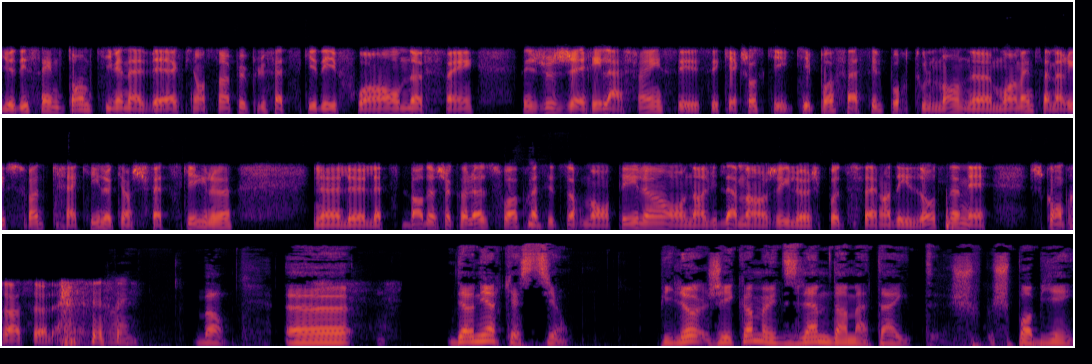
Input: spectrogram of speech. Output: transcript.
y a des symptômes qui viennent avec, puis on se sent un peu plus fatigué des fois, on a faim. Tu sais, juste gérer la faim, c'est c'est quelque chose qui est, qui est pas facile pour tout le monde. là. Moi-même, ça m'arrive souvent de craquer là, quand je suis fatigué. Là. Le- le- la petite barre de chocolat le soir pour essayer de se remonter, là, on a envie de la manger. Là. Je suis pas différent des autres, là, mais je comprends ça. Là. Ouais. Bon. Euh, dernière question. Puis là, j'ai comme un dilemme dans ma tête. Je je suis pas bien.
